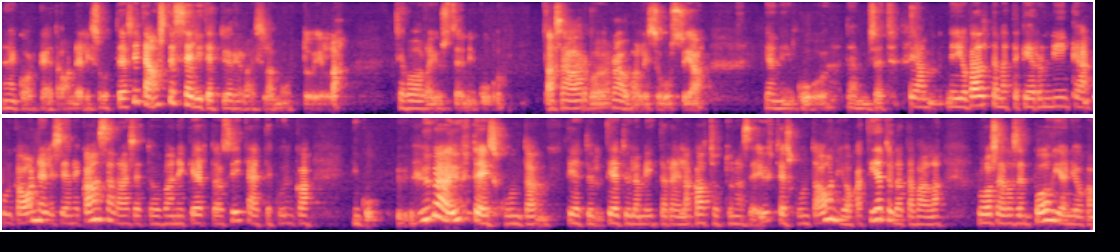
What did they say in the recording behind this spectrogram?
näin korkeita onnellisuutta ja sitä on sitten selitetty erilaisilla muuttujilla. Se voi olla just se niin kuin tasa-arvo ja rauhallisuus ja, ja niin kuin tämmöiset. Ja ne ei ole välttämättä kerro niinkään, kuinka onnellisia ne kansalaiset ovat, vaan ne kertoo sitä, että kuinka niin kuin hyvä yhteiskunta tiety, tietyillä mittareilla katsottuna se yhteiskunta on, joka tietyllä tavalla luo sellaisen pohjan, joka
